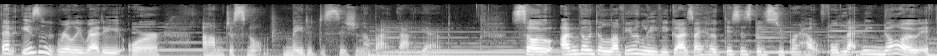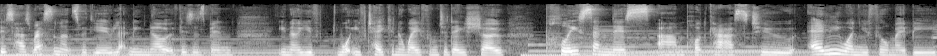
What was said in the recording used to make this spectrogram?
that isn't really ready or um, just not made a decision about that yet. So I'm going to love you and leave you guys. I hope this has been super helpful. Let me know if this has resonance with you. Let me know if this has been, you know, you've what you've taken away from today's show. Please send this um, podcast to anyone you feel may be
